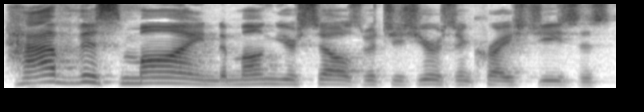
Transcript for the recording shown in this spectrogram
Have this mind among yourselves, which is yours in Christ Jesus.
